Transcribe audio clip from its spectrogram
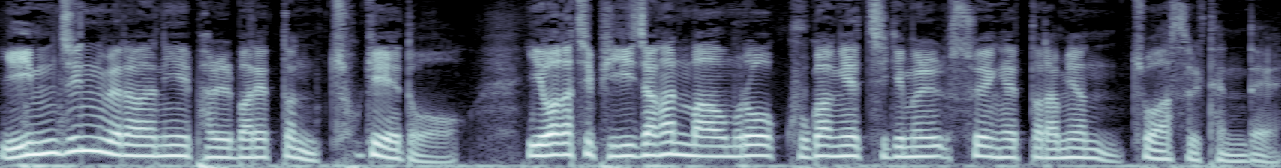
임진왜란이 발발했던 초기에도 이와 같이 비장한 마음으로 국왕의 직임을 수행했더라면 좋았을 텐데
